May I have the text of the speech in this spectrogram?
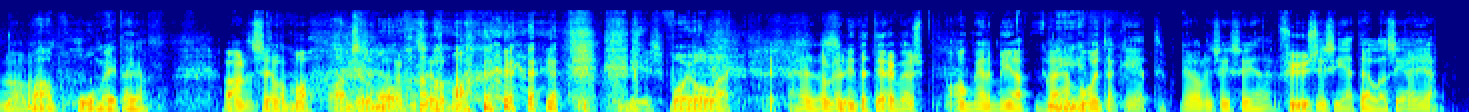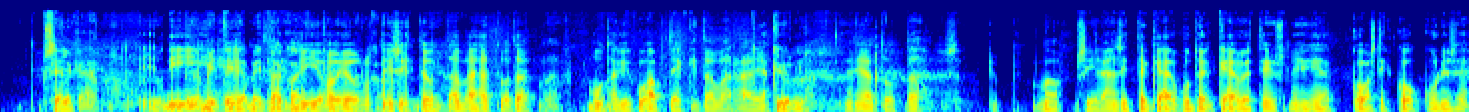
no. vaan huumeita ja Anselmo. Anselmo. Anselmo. niin, voi olla. Että Hänellä oli niitä terveysongelmia, vähän niin. muitakin, että ne oli siis ihan fyysisiä tällaisia ja selkää niin, ja mitä, ja mitä kaikkea. Niin, johon jouduttiin sitten niin. ottaa vähän tuota, muutakin kuin apteekkitavaraa. Ja, Kyllä. Ja tuota, no siinähän sitten käy kuten käy, että jos niihin ihan kovasti koukkuu, niin se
